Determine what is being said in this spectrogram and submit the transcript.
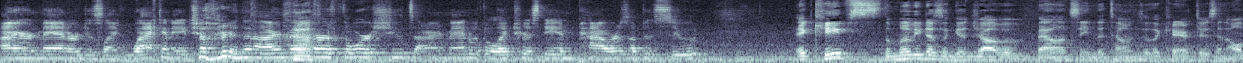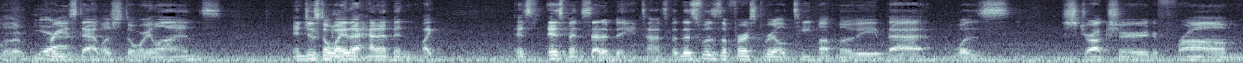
Iron Man are just like whacking each other, and then Iron Man or Thor shoots Iron Man with electricity and powers up his suit. It keeps the movie does a good job of balancing the tones of the characters and all the Yeah. pre-established storylines in just a way that hadn't been like it's it's been said a billion times, but this was the first real team up movie that was structured from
